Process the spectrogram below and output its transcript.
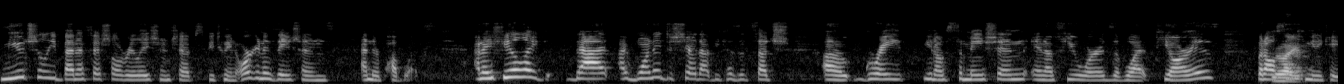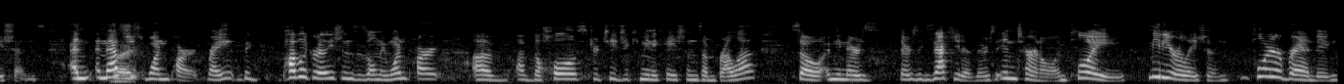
mutually beneficial relationships between organizations and their publics. And I feel like that I wanted to share that because it's such a great, you know, summation in a few words of what PR is, but also right. communications. And and that's right. just one part, right? The public relations is only one part of of the whole strategic communications umbrella. So, I mean, there's there's executive, there's internal, employee, media relations, employer branding,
